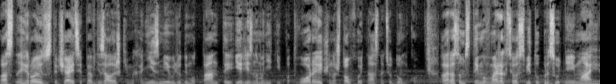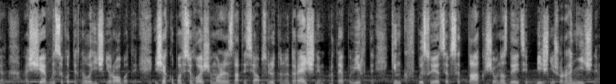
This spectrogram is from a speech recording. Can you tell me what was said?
Власне, герою зустрічаються певні залишки механізмів, люди-мутанти і різноманітні потвори, що наштовхують нас на цю думку. Але разом з тим, в межах цього світу присутня і магія, а ще високотехнологічні роботи, і ще купа всього, що може здатися абсолютно недоречним, проте повірте, Кінг вписує це все так, що воно здається більш ніж органічним.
